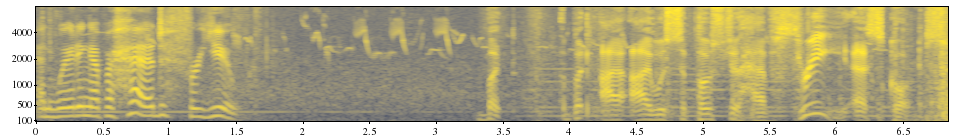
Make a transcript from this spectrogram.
And waiting up ahead for you. But, but I, I was supposed to have three escorts.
